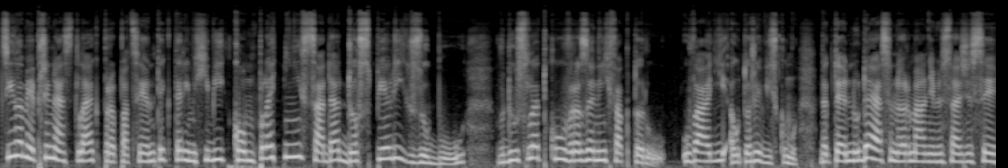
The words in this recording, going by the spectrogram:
Cílem je přinést lék pro pacienty, kterým chybí kompletní sada dospělých zubů v důsledku vrozených faktorů, uvádí autoři výzkumu. Tak to je nuda, já jsem normálně myslela, že si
